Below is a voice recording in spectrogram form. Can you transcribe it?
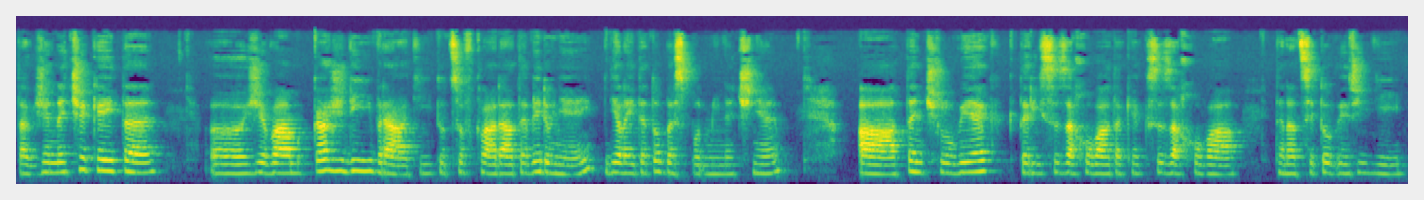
Takže nečekejte, eh, že vám každý vrátí to, co vkládáte vy do něj. Dělejte to bezpodmínečně. A ten člověk, který se zachová tak, jak se zachová, ten si to vyřídí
